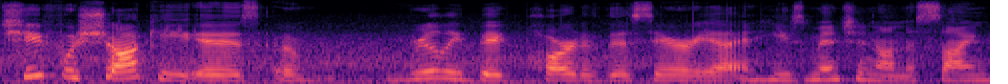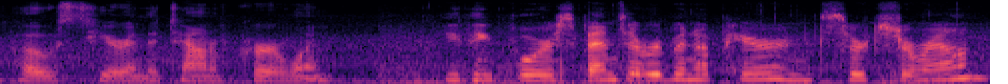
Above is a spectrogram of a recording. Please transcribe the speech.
Chief Washakie is a really big part of this area, and he's mentioned on the signpost here in the town of Kerwin. You think Forrest Fenn's ever been up here and searched around?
